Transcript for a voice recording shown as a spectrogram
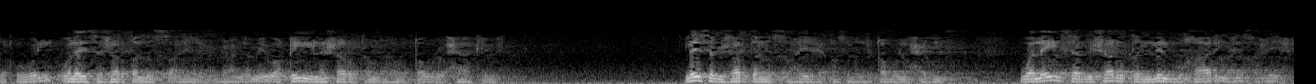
يقول وليس شرطا للصحيح فاعلمي وقيل شرط وهو قول الحاكم. ليس بشرط للصحيح أصلا لقبول الحديث وليس بشرط للبخاري في صحيحه.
